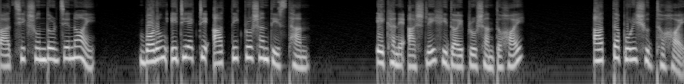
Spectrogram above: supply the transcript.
বাহ্যিক সৌন্দর্যে নয়, বরং এটি একটি আত্মিক প্রশান্তির স্থান। এখানে আসলে হৃদয় প্রশান্ত হয়, আত্মা পরিশুদ্ধ হয়।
